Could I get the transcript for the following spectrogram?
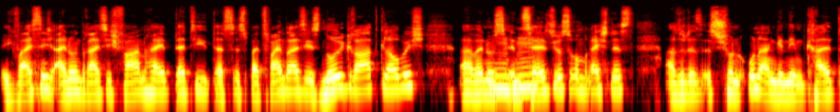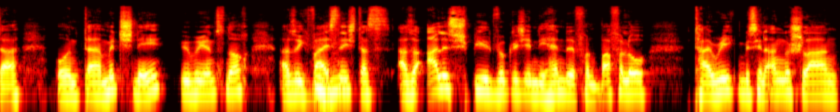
ich weiß nicht, 31 Fahrenheit, Detti, das ist bei 32 ist 0 Grad, glaube ich, äh, wenn du es mhm. in Celsius umrechnest. Also das ist schon unangenehm kalt da. Und äh, mit Schnee übrigens noch. Also ich weiß mhm. nicht, dass, also alles spielt wirklich in die Hände von Buffalo. Tyreek ein bisschen angeschlagen.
